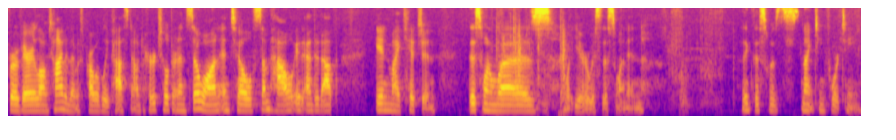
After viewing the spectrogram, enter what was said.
for a very long time, and then it was probably passed down to her children and so on until somehow it ended up in my kitchen. This one was, what year was this one in? I think this was 1914.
